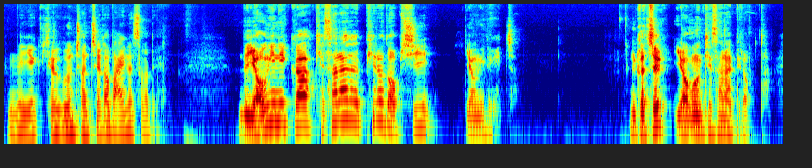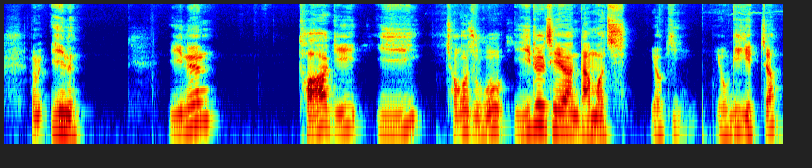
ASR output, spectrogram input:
그러면 얘 결국은 전체가 마이너스가 돼요. 근데 0이니까 계산할 필요도 없이 0이 되겠죠. 그러니까 즉 0은 계산할 필요 없다. 그럼 2는 2는 더하기 2 적어주고 2를 제외한 나머지 여기 여기겠죠?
